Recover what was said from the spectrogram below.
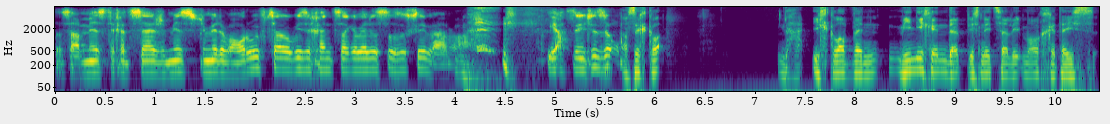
Das müsste ich jetzt sagen, müsstest du mir Ware aufzählen, bis ich könnte sagen, welches das gewesen wäre. ja, das ist ja so. Also ich glaube, nein, ich glaube, wenn meine Kinder etwas nicht sollen machen, dann ist es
